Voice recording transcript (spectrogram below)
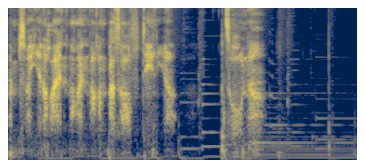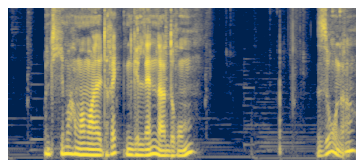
dann müssen wir hier noch einen, noch einen machen. Pass auf, den hier. So, ne? Und hier machen wir mal direkt ein Geländer drum. So, ne?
